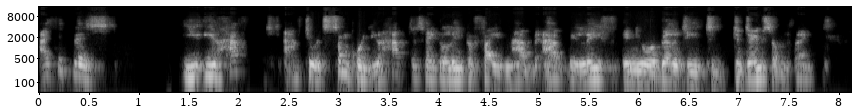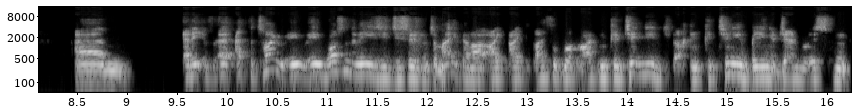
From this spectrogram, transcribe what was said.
I think there's you, you have have to at some point you have to take a leap of faith and have have belief in your ability to, to do something. Um, and it, at the time, it, it, wasn't an easy decision to make. And I, I, I thought, look, I can continue, I can continue being a generalist and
